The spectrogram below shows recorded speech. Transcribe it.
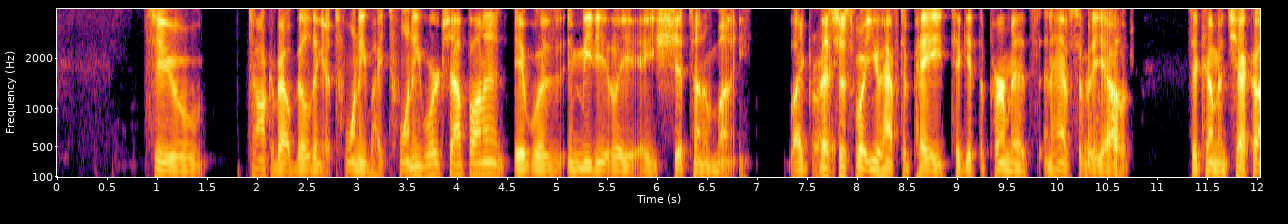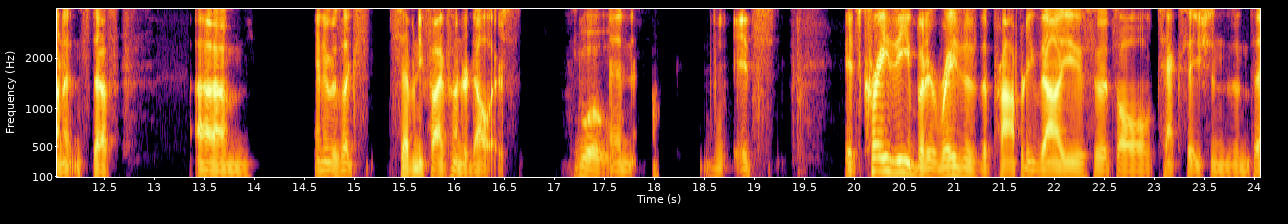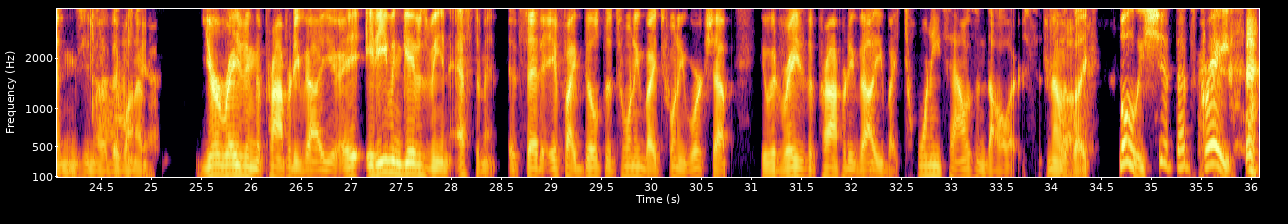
to talk about building a 20 by 20 workshop on it, it was immediately a shit ton of money. Like Right. that's just what you have to pay to get the permits and have somebody out to come and check on it and stuff. Um and it was like $7500 Whoa. and it's it's crazy but it raises the property value so it's all taxations and things you know they Ah, want to yeah. you're raising the property value. It, it even gives me an estimate. It said if i built a 20 by 20 workshop it would raise the property value by $20000 and i was Oh. like holy shit that's great.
